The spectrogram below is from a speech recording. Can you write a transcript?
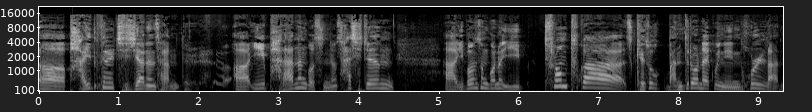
어, 바이든을 지지하는 사람들, 아, 이 바라는 것은요, 사실은, 아, 이번 선거는 이 트럼프가 계속 만들어내고 있는 혼란,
